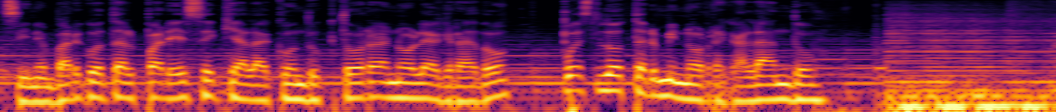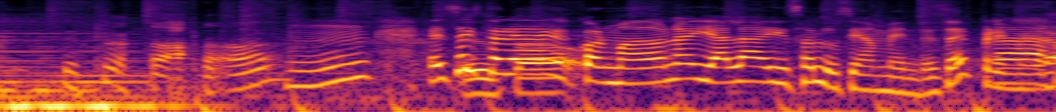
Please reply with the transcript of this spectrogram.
sin embargo tal parece que a la conductora no le agradó, pues lo terminó regalando. Mm, esa historia con Madonna ya la hizo Lucía Méndez, ¿eh? Primero.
